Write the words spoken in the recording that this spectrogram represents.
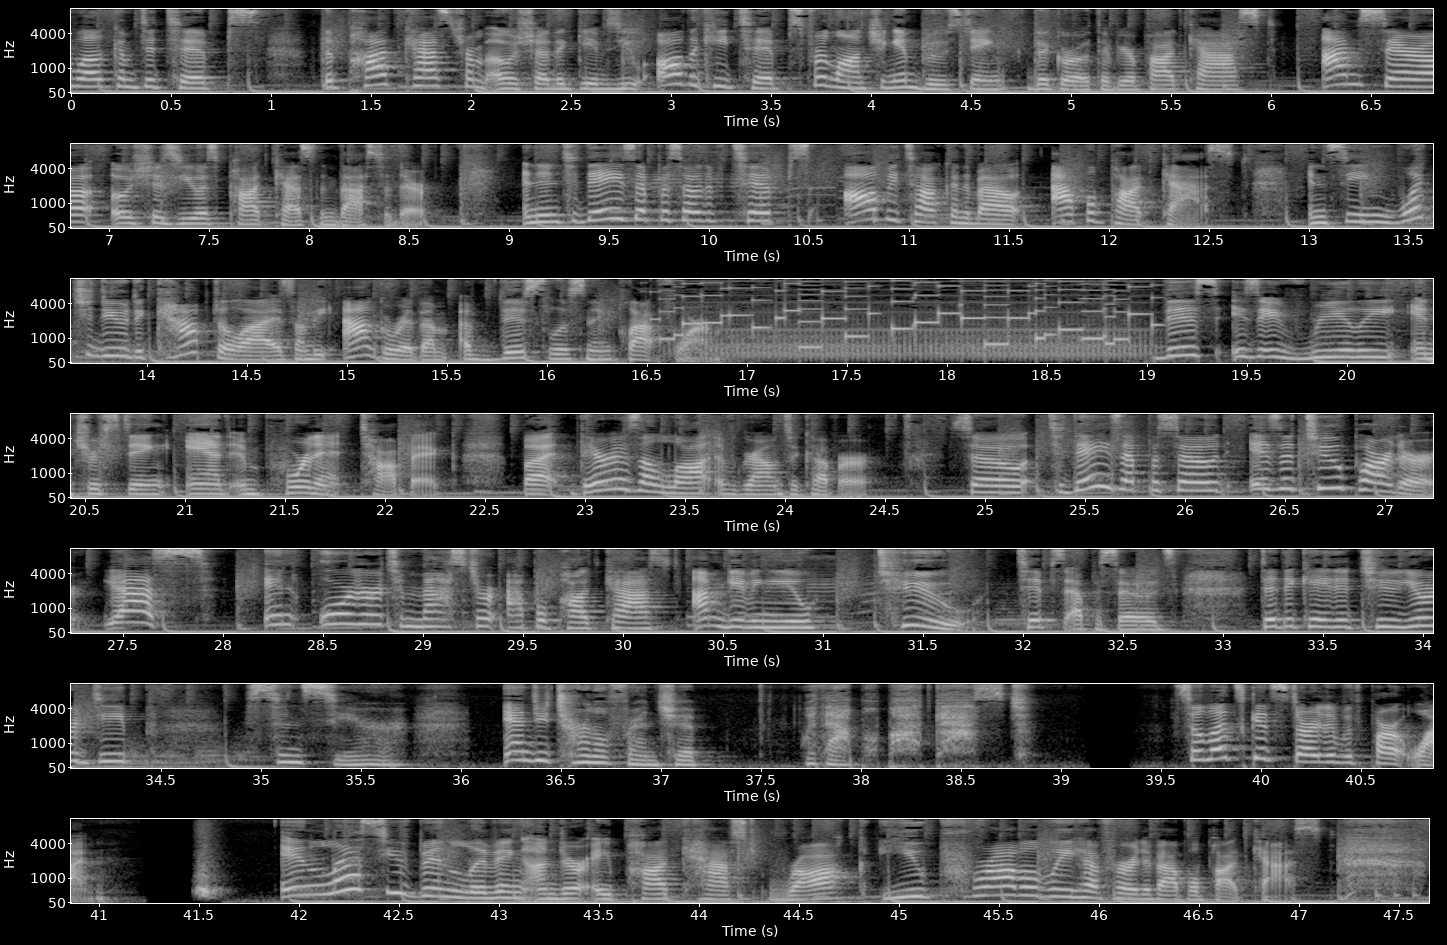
and welcome to Tips, the podcast from Ausha that gives you all the key tips for launching and boosting the growth of your podcast. I'm Sarah, Ausha's US Podcast Ambassador. And in today's episode of Tips, I'll be talking about Apple Podcast and seeing what to do to capitalize on the algorithm of this listening platform. This is a really interesting and important topic, but there is a lot of ground to cover. So today's episode is a two parter. Yes! In order to master Apple Podcast, I'm giving you two tips episodes dedicated to your deep, sincere, and eternal friendship with Apple Podcast. So let's get started with part one. Unless you've been living under a podcast rock, you probably have heard of Apple Podcast.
